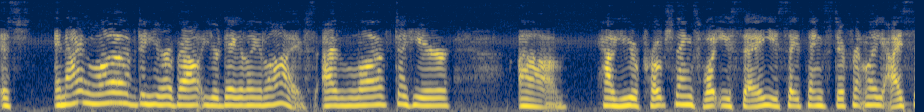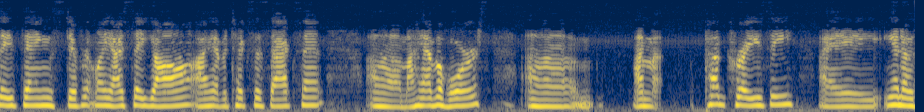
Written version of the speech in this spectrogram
It's and I love to hear about your daily lives. I love to hear um, how you approach things, what you say. You say things differently. I say things differently. I say y'all. I have a Texas accent. Um, I have a horse. Um, I'm pug crazy. I, you know,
